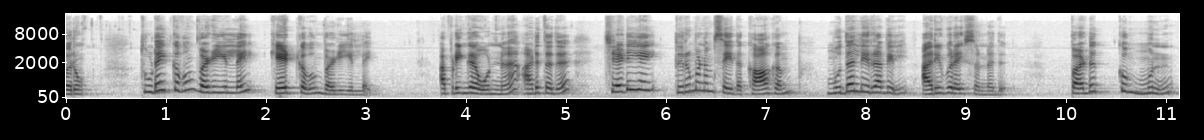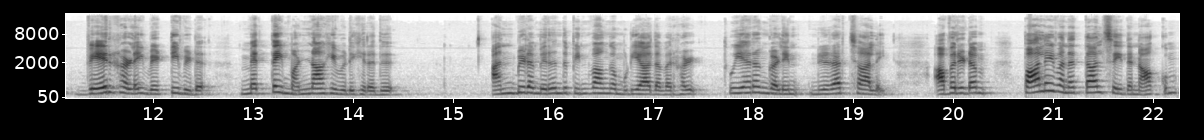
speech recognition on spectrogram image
வரும். துடைக்கவும் வழியில்லை கேட்கவும் வழியில்லை. அப்படிங்கிற ஒன்று அடுத்தது செடியை திருமணம் செய்த காகம் முதலிரவில் அறிவுரை சொன்னது. படுக்கும் முன் வேர்களை வெட்டிவிடு மெத்தை மண்ணாகி விடுகிறது. அன்பிடமிருந்து பின்வாங்க முடியாதவர்கள் துயரங்களின் நிழற்சாலை. அவரிடம் பாலைவனத்தால் செய்த நாக்கும்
